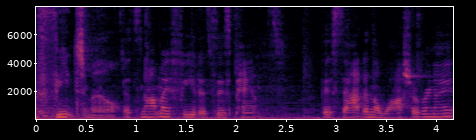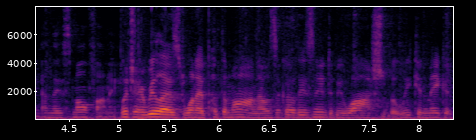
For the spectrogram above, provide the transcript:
Your feet smell. It's not my feet, it's these pants. They sat in the wash overnight and they smell funny. Which I realized when I put them on, I was like, oh, these need to be washed, but we can make it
